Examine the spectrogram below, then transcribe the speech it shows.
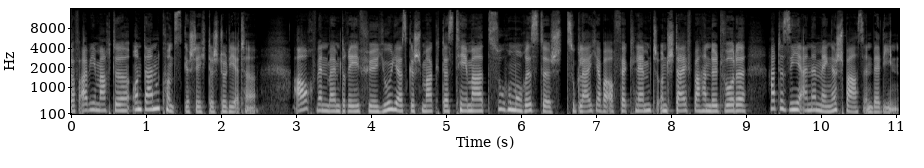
Düsseldorf Abi machte und dann Kunstgeschichte studierte. Auch wenn beim Dreh für Julias Geschmack das Thema zu humoristisch, zugleich aber auch verklemmt und steif behandelt wurde, hatte sie eine Menge Spaß in Berlin.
